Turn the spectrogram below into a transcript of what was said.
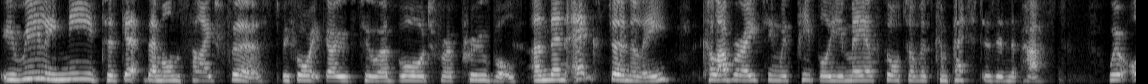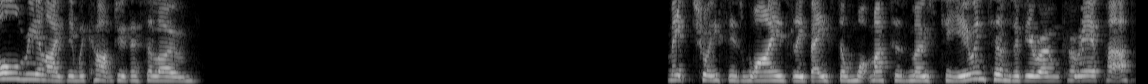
You really need to get them on side first before it goes to a board for approval. And then externally, collaborating with people you may have thought of as competitors in the past we're all realizing we can't do this alone. Make choices wisely based on what matters most to you in terms of your own career path.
